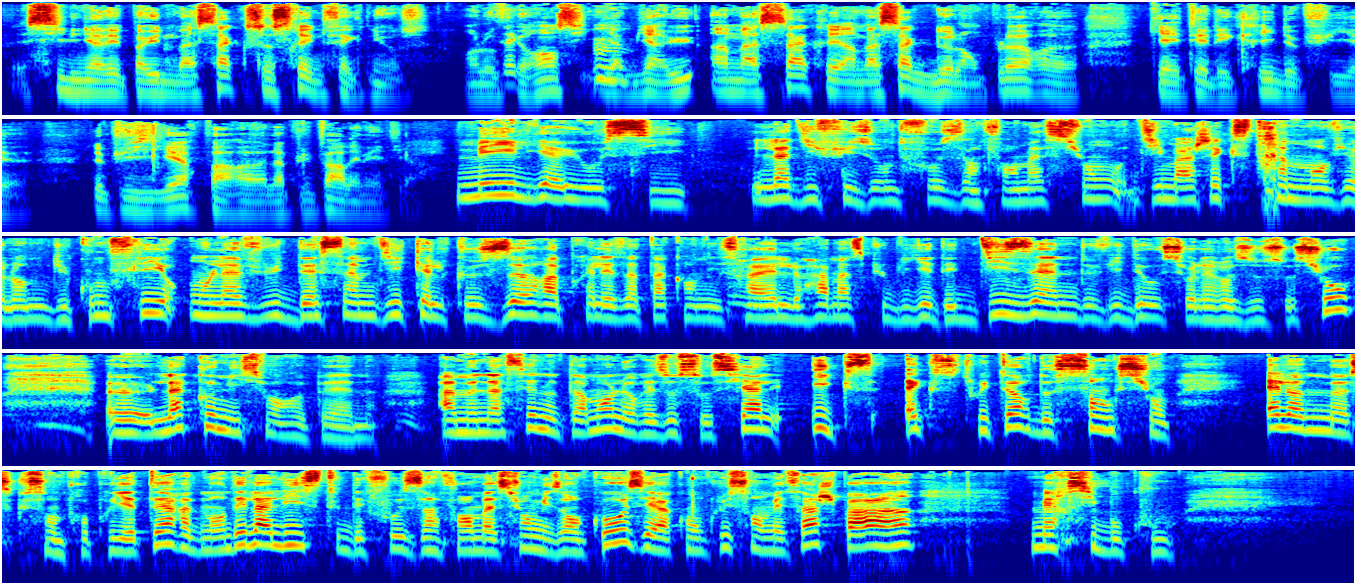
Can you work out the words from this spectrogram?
S'il n'y avait pas eu de massacre, ce serait une fake news. En l'occurrence, il y a bien eu un massacre et un massacre de l'ampleur euh, qui a été décrit depuis, euh, depuis hier par euh, la plupart des médias. Mais il y a eu aussi la diffusion de fausses informations, d'images extrêmement violentes du conflit. On l'a vu dès samedi, quelques heures après les attaques en Israël, le Hamas publiait des dizaines de vidéos sur les réseaux sociaux. Euh, la Commission européenne a menacé notamment le réseau social X, ex-Twitter, de sanctions. Elon Musk, son propriétaire, a demandé la liste des fausses informations mises en cause et a conclu son message par un merci beaucoup.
